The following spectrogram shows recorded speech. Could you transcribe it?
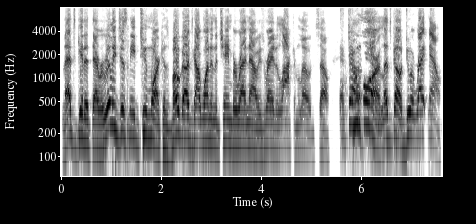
Let's get it there. We really just need two more because Bogart's got one in the chamber right now. He's ready to lock and load. So two more. Let's go. Do it right now.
